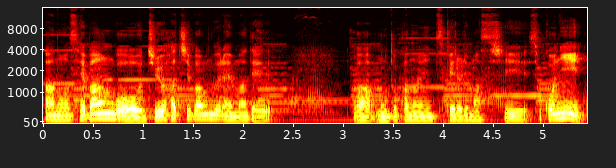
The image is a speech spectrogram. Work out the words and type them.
あの、背番号18番ぐらいまでは元カノにつけられますし、そこに、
